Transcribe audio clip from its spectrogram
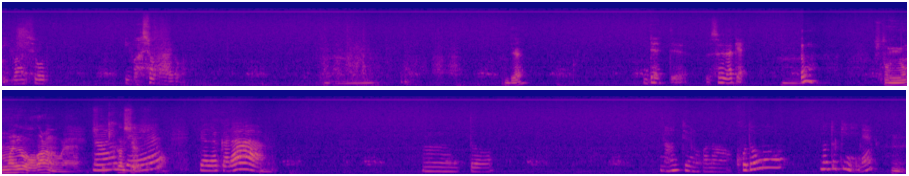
居場所。居場所だよで？でってそれだけ。うん。ちょっとあんまりよくわからんよ俺ちょっと聞かせてよちょっと。いやだからうーんとなんていうのかな。子供の時にねうん。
